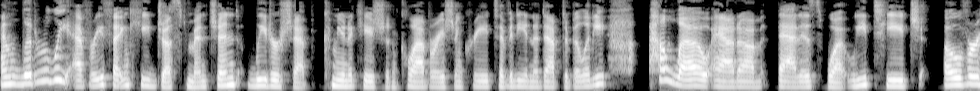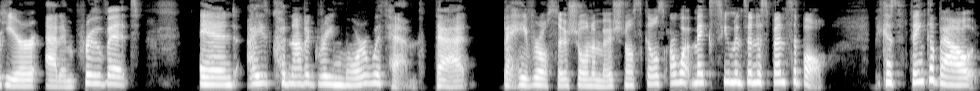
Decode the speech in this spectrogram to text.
And literally everything he just mentioned leadership, communication, collaboration, creativity, and adaptability. Hello, Adam. That is what we teach over here at Improve It. And I could not agree more with him that behavioral, social, and emotional skills are what makes humans indispensable. Because think about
